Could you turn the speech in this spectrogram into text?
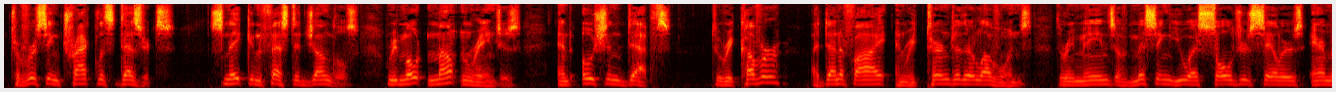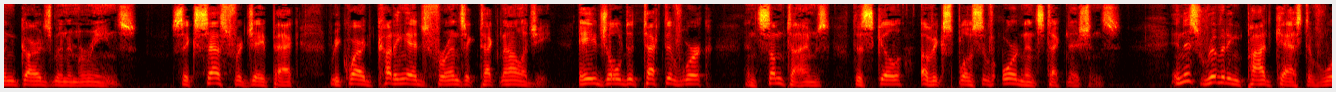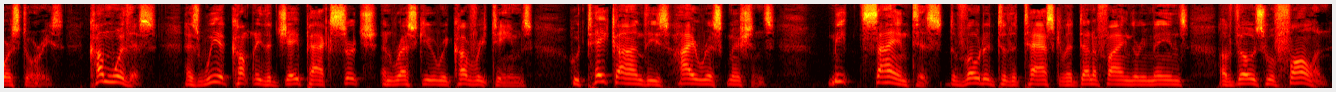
traversing trackless deserts, snake infested jungles, remote mountain ranges, and ocean depths to recover, identify, and return to their loved ones the remains of missing U.S. soldiers, sailors, airmen, guardsmen, and Marines. Success for JPAC required cutting edge forensic technology, age old detective work, and sometimes the skill of explosive ordnance technicians. In this riveting podcast of war stories, come with us as we accompany the JPAC search and rescue recovery teams who take on these high risk missions. Meet scientists devoted to the task of identifying the remains of those who have fallen,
